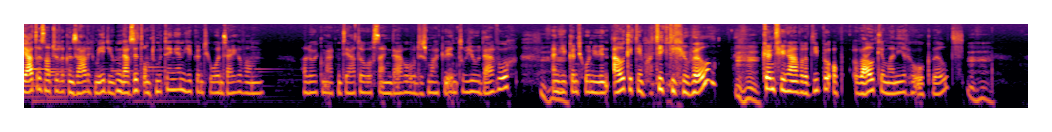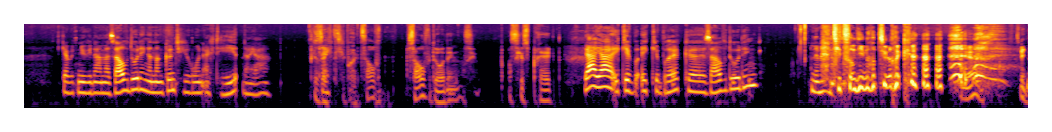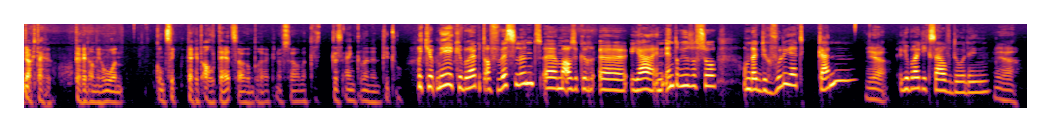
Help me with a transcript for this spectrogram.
Theater is natuurlijk een zalig medium. Daar zit ontmoeting in. Je kunt gewoon zeggen van... Hallo, ik maak een theatervoorstelling daarover, dus mag ik u interviewen daarvoor? En je kunt gewoon u in elke thematiek die je wil, Mhm. kunt je gaan verdiepen op welke manier je ook wilt. Mhm. Ik heb het nu gedaan met zelfdoding en dan kun je gewoon echt heel... Nou ja, Je zegt, je gebruikt zelf, zelfdoding als je, als je spreekt. ja, ja ik, ik gebruik eh, zelfdoding. In mijn titel niet natuurlijk. Ja. Ik dacht dat je, dat je dan gewoon dat je het altijd zou gebruiken of zo, maar het is, het is enkel in een titel. Ik heb, nee, ik gebruik het afwisselend. eh, maar als ik er eh, ja, in interviews of zo, omdat ik de gevoeligheid ken, Ja, gebruik ik zelfdoding. ja,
